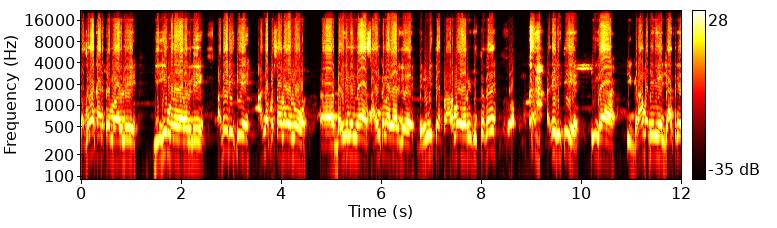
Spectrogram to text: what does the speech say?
ಭಜನಾ ಕಾರ್ಯಕ್ರಮ ಆಗಲಿ, ಗೀಗಿ ಮನವಾಗಲಿ ಅದೇ ರೀತಿ ಅನ್ನ ಪ್ರಸಾದವನ್ನು ಬೆಳಗಿನಿಂದ ಸಾಯಂಕಾಲದವರೆಗೆ ದಿನನಿತ್ಯ ಪ್ರಾರಂಭವಾಗಿರುತ್ತದೆ ಅದೇ ರೀತಿ ಈಗ ಈ ಗ್ರಾಮ ದೇವಿಯ ಜಾತ್ರೆ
